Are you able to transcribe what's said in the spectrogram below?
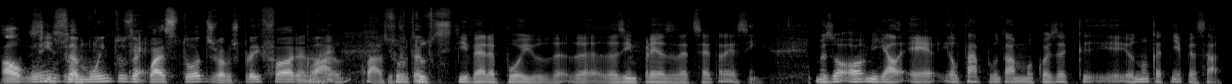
alguns, Sim, a muitos, é. a quase todos. Vamos por aí fora, claro, não é? Claro, e, sobretudo portanto... se tiver apoio das empresas, etc. É assim. Mas, oh, Miguel, é, ele está a perguntar-me uma coisa que eu nunca tinha pensado.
